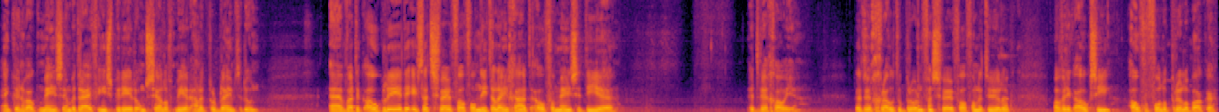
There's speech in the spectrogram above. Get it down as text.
En kunnen we ook mensen en bedrijven inspireren om zelf meer aan het probleem te doen? Uh, wat ik ook leerde is dat zwerfafval niet alleen gaat over mensen die uh, het weggooien. Dat is een grote bron van zwerfafval natuurlijk. Maar wat ik ook zie, overvolle prullenbakken.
